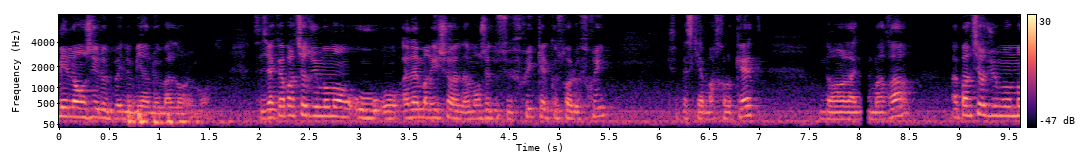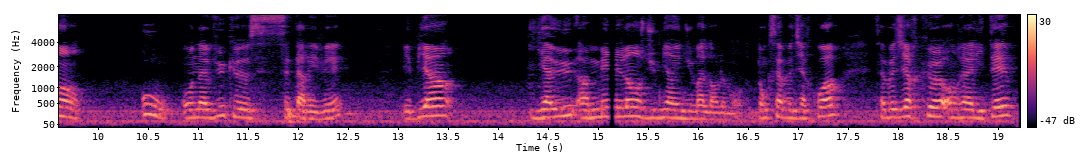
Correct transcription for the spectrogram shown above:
mélangé le, bien et le mal dans le monde. C'est-à-dire qu'à partir du moment où, Adam Arishon a mangé de ce fruit, quel que soit le fruit, c'est parce qu'il y a marloquette dans la Gemara, à partir du moment où on a vu que c'est arrivé, eh bien, il y a eu un mélange du bien et du mal dans le monde. Donc ça veut dire quoi? Ça veut dire qu'en réalité,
